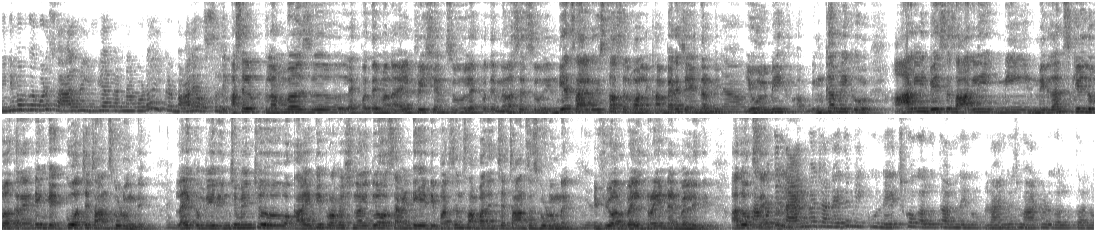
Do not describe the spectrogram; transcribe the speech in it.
మినిమం గా కూడా శాలరీ ఇండియా కన్నా ఇక్కడ బాగానే వస్తుంది. అసలు ప్లంబర్స్ లేకపోతే మన ఎలక్ట్రీషియన్స్ లేకపోతే నర్సెస్ ఇండియా సాలరీస్తో అసలు వాళ్ళని కంపేర్ చేయొద్దండి. యూ విల్ బి ఇంకా మీకు ఆర్లీ బేసిస్ ఆర్లీ మీ మీరు కానీ స్కిల్డ్ వర్కర్ అంటే ఇంకా ఎక్కువ వచ్చే ఛాన్స్ కూడా ఉంది. లైక్ మీరు ఇంచుమించు ఒక ఐటీ ప్రొఫెషనల్లో సెవెంటీ ఎయిటీ పర్సెంట్ సంపాదించే ఛాన్సెస్ కూడా ఉన్నాయి. If you are well trained and well ఇది. అది ఒక లాంగ్వేజ్ అనేది మీకు నేర్చుకోగలుగుతాను నేను లాంగ్వేజ్ మాట్లాడగలుగుతాను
